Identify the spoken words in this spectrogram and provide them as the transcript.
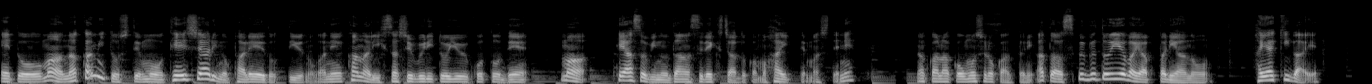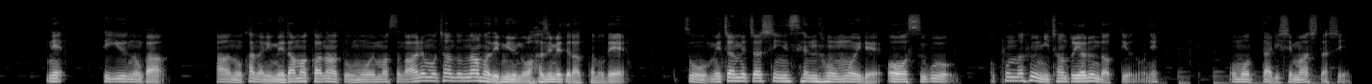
えっと、まあ中身としても停止ありのパレードっていうのがね、かなり久しぶりということで、まあ手遊びのダンスレクチャーとかも入ってましてね、なかなか面白かったり、あとはスプブといえばやっぱりあの、早着替え、ね、っていうのが、あの、かなり目玉かなと思いますが、あれもちゃんと生で見るのは初めてだったので、そう、めちゃめちゃ新鮮な思いで、ああ、すごい、こんな風にちゃんとやるんだっていうのをね、思ったりしましたし、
